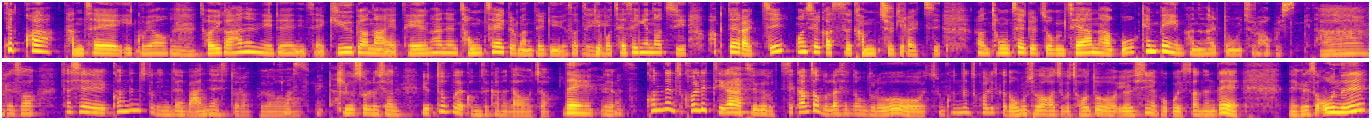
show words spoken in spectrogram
특화 단체이고요. 음. 저희가 하는 일은 이제 기후 변화에 대응하는 정책을 만들기 위해서 특히 네. 뭐 재생에너지 확대랄지 온실가스 감축이랄지 그런 정책을 좀 제안하고 캠페인하는 활동을 주로 하고 있습니다. 아, 그래서 사실 컨텐츠도 굉장히 많이 하시더라고요. 맞습니다. 기후 솔루션 유튜브에 검색하면 나오죠. 네, 네. 컨텐츠 퀄리티가 지금 진짜 깜짝 놀라실 정도로 지금 컨텐츠 퀄리티가 너무 좋아가지고 저도 열심히 보고 있었는데, 네, 그래서 오늘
